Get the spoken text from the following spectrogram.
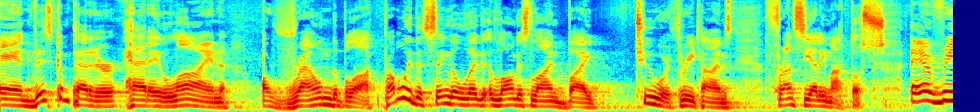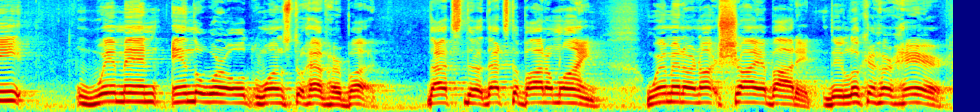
And this competitor had a line around the block, probably the single longest line by two or three times, Francielle Mattos. Every woman in the world wants to have her butt. That's the that's the bottom line. Women are not shy about it. They look at her hair,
